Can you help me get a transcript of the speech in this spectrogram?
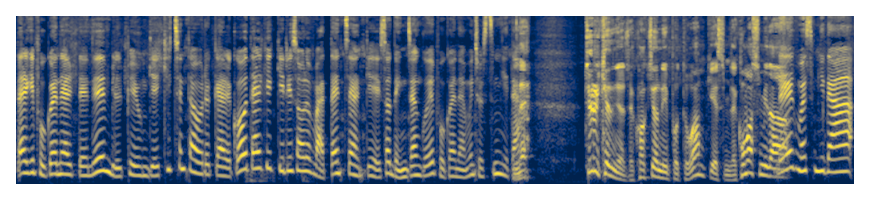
딸기 보관할 때는 밀폐 용기에 키친타올을 깔고 딸기끼리 서로 맞닿지 않게 해서 냉장고에 보관하면 좋습니다. 네. 뒤를 캐는 여자 곽지연 리포터와 함께했습니다. 고맙습니다. 네, 고맙습니다.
